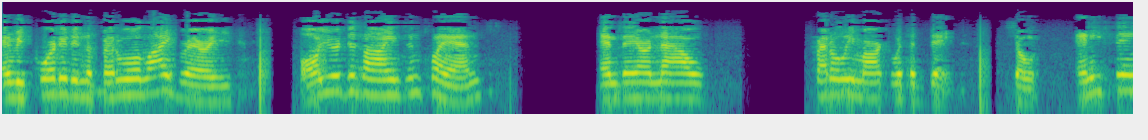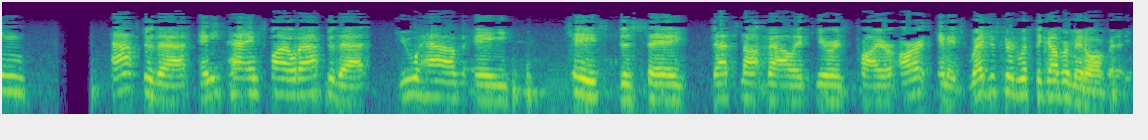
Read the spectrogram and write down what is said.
and recorded in the federal library all your designs and plans, and they are now federally marked with a date. So anything after that, any patents filed after that, you have a case to say that's not valid. Here is prior art, and it's registered with the government already.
